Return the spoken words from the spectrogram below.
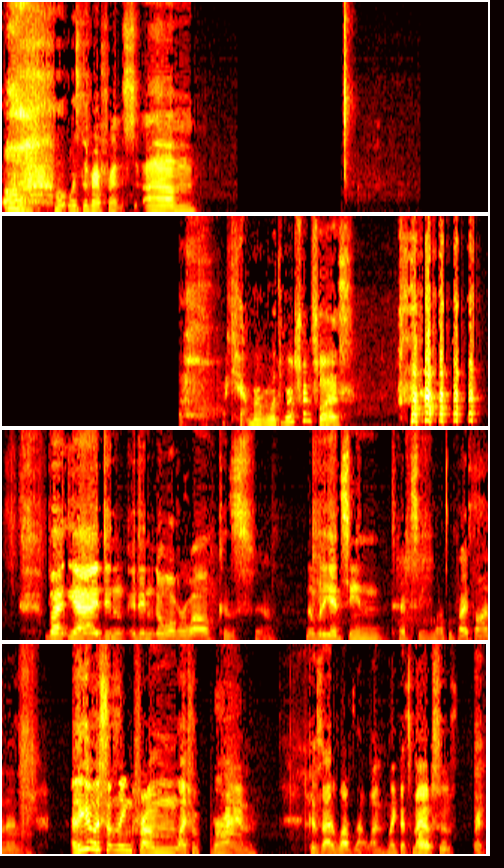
Oh, what was the reference? Um, I can't remember what the reference was. but yeah, it didn't it didn't go over well because you know nobody had seen had seen Monty Python, and I think it was something from Life of Brian because I love that one. Like that's my Oh. absolute favorite.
